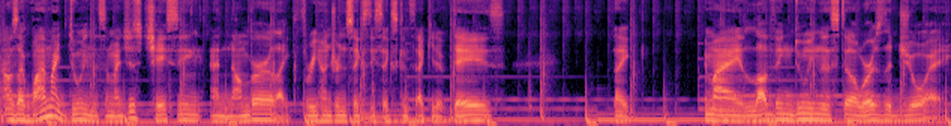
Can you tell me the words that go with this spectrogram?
I was like, why am I doing this? Am I just chasing a number like 366 consecutive days? Like, am I loving doing this still? Where's the joy?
